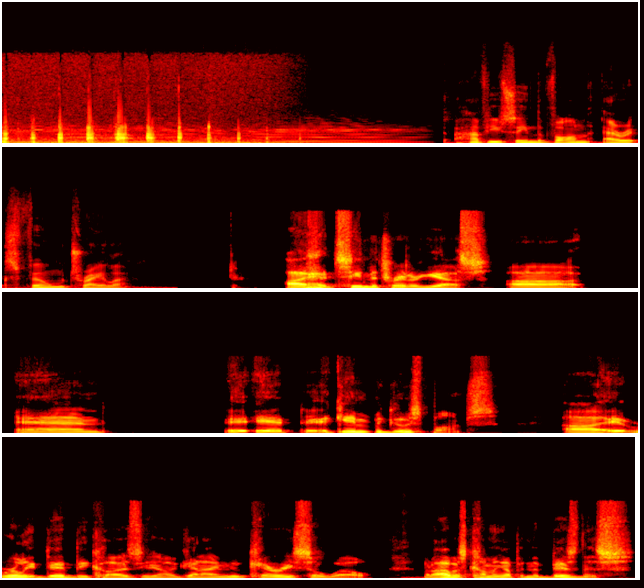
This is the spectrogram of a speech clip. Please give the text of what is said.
Have you seen the Von Erichs film trailer? I had seen the trailer, yes, uh, and it, it, it gave me goosebumps. Uh, it really did because you know, again, I knew Kerry so well, but I was coming up in the business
